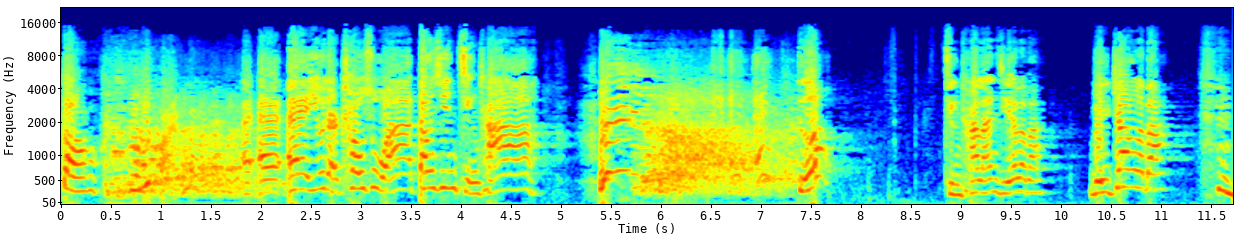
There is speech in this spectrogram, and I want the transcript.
档一百迈。哎哎哎，有点超速啊，当心警察啊！哎，得，警察拦截了吧？违章了吧？哼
